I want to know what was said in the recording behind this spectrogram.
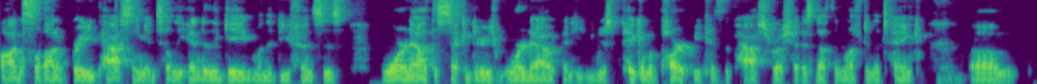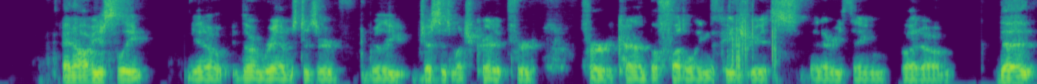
onslaught of Brady passing until the end of the game when the defense is worn out, the secondary is worn out, and he can just pick them apart because the pass rush has nothing left in the tank. Um, and obviously, you know, the Rams deserve really just as much credit for for kind of befuddling the Patriots and everything. But um, the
